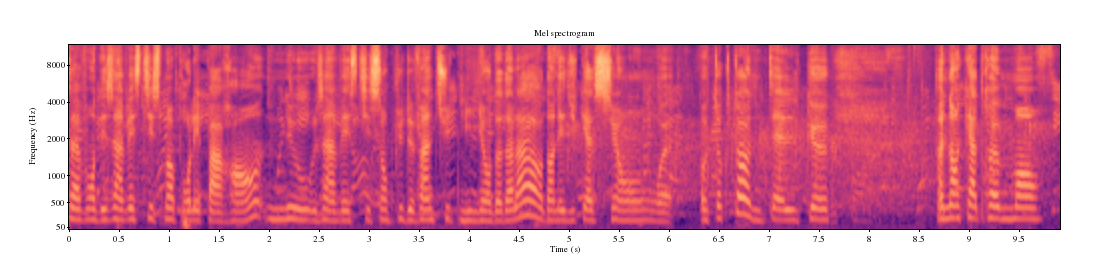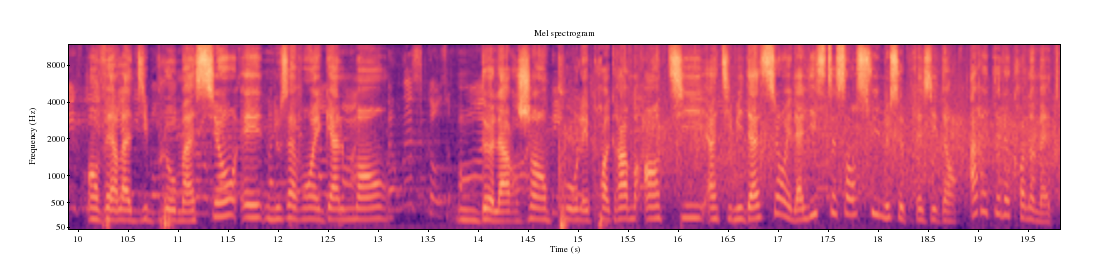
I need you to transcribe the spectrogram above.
avons des investissements pour les parents. Nous investissons plus de 28 millions de dollars dans l'éducation euh, autochtone, telle que un encadrement envers la diplomation et nous avons également de l'argent pour les programmes anti-intimidation et la liste s'ensuit, Monsieur le Président. Arrêtez le chronomètre.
